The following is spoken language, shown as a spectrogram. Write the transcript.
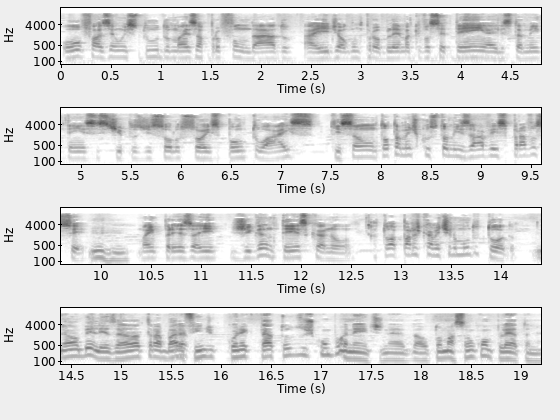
ou fazer um estudo mais aprofundado aí de algum problema que você tenha. Eles também têm esses tipos de soluções pontuais que são totalmente customizáveis para você. Uhum. Uma empresa aí gigantesca no atua praticamente no mundo todo. Não, beleza. Ela trabalha é. a fim de conectar todos os componentes, né, da automação completa, né?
